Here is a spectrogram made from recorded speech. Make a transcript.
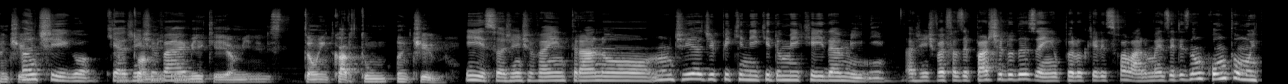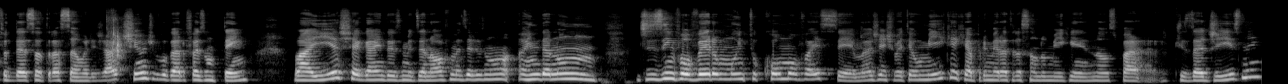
antigo, antigo que Tanto a gente a, vai... O Mickey e a Minnie estão em cartoon antigo. Isso, a gente vai entrar no, num dia de piquenique do Mickey e da Minnie. A gente vai fazer parte do desenho, pelo que eles falaram, mas eles não contam muito dessa atração. Eles já tinham divulgado faz um tempo. Lá ia chegar em 2019, mas eles não, ainda não desenvolveram muito como vai ser. Mas a gente vai ter o Mickey, que é a primeira atração do Mickey nos parques da Disney.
